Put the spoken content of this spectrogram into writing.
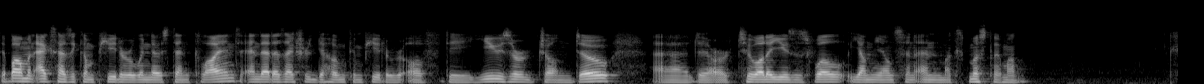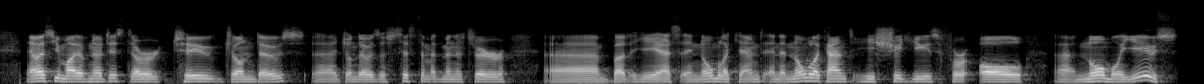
Department X has a computer Windows 10 client and that is actually the home computer of the user John Doe. Uh, there are two other users as well, Jan Janssen and Max Mustermann. Now as you might have noticed there are two John Does. Uh, John Doe is a system administrator uh, but he has a normal account and a normal account he should use for all uh, normal use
